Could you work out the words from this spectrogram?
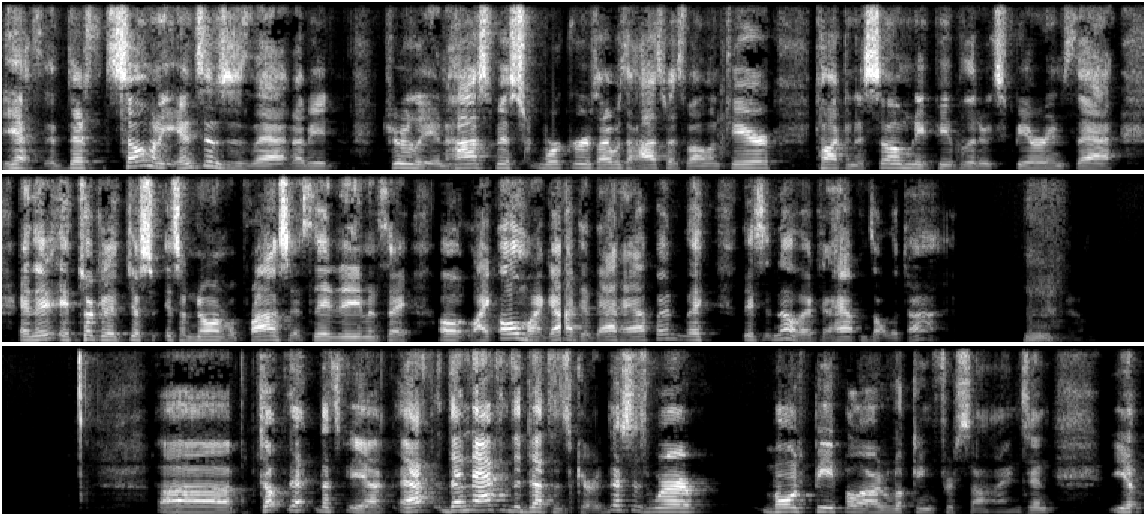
Yes, there's so many instances of that. I mean, truly, in hospice workers, I was a hospice volunteer talking to so many people that experienced that, and they, it took it just it's a normal process. They didn't even say, "Oh, like, oh my God, did that happen?" They they said, "No, that happens all the time." Mm. You know? uh, so that, that's yeah. After, then after the death has occurred, this is where most people are looking for signs. And you know,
